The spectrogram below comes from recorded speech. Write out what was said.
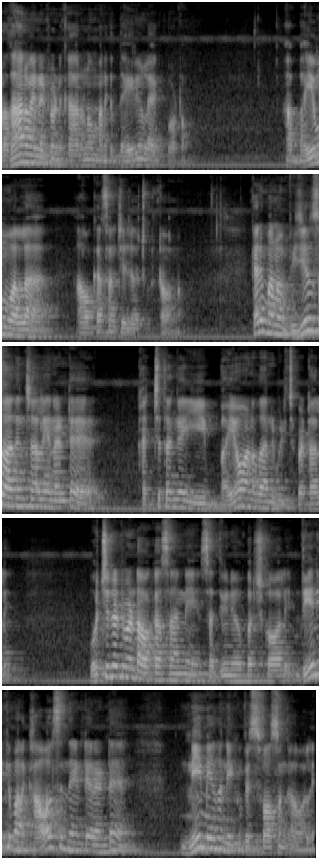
ప్రధానమైనటువంటి కారణం మనకు ధైర్యం లేకపోవటం. ఆ భయం వల్ల ఆ చేజార్చుకుంటూ ఉన్నాం. కానీ మనం విజయం సాధించాలి అని అంటే ఖచ్చితంగా ఈ భయం అన్నదాన్ని విడిచిపెట్టాలి. వచ్చినటువంటి అవకాశాన్ని సద్వినియోగపరచుకోవాలి. దీనికి మనకు కావాల్సింది ఏంటి అని అంటే నీ మీద నీకు విశ్వాసం కావాలి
